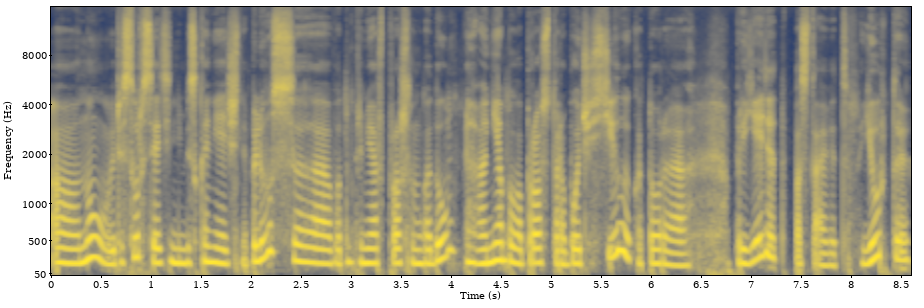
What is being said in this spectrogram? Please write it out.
э, ну, ресурсы эти не бесконечны. Плюс, э, вот, например, в прошлом году не было просто рабочей силы, которая приедет, поставит юрты,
